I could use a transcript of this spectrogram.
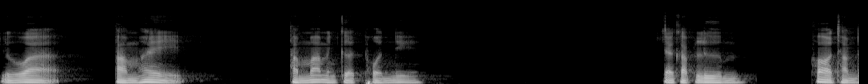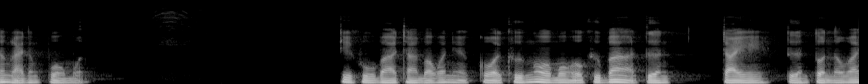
หรือว่าทำให้ธรรมะมันเกิดผลนี่แต่กลับลืมข้อธรรมทั้งหลายทั้งปวงหมด ที่ครูบาอาจารย์บอกว่าเนี่ยโกรธคือโง่โมโหคือบ้าเตือนใจเตือนตนเอาไว้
